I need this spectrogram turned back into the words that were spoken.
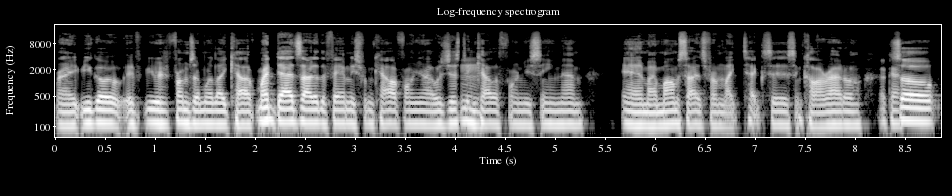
Right. You go if you're from somewhere like California. My dad's side of the family's from California. I was just in Mm. California seeing them, and my mom's side's from like Texas and Colorado. Okay. So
